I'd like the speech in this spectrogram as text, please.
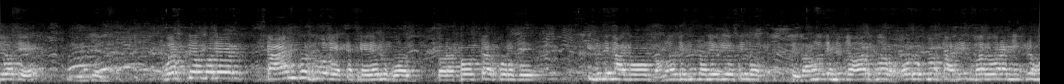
ইয়েতে ওয়েস্ট বেঙ্গলের সায়ন ঘোষ বলে একটা ছেলের উপর তারা টর্চার করেছে। কিছুদিন আগে বাংলাদেশে চলে গিয়েছিল। সেই বাংলাদেশে যাওয়ার পর ওর উপর শারীরিকভাবে ওরা নিগ্রহ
